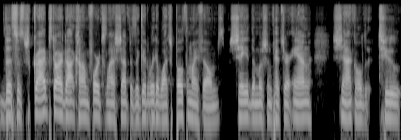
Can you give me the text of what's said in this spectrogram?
the subscribestar.com forward slash shep is a good way to watch both of my films Shade the Motion Picture and Shackled to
